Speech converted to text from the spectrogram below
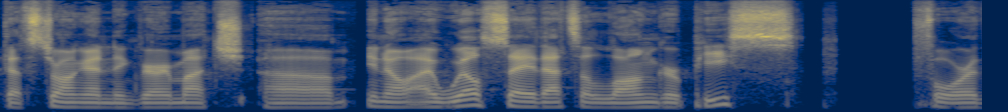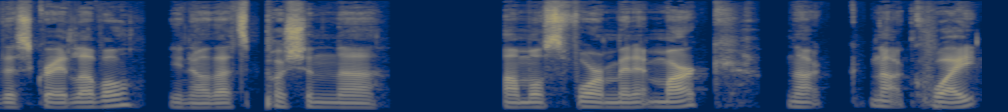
Like that strong ending very much. Um, you know, I will say that's a longer piece for this grade level. You know, that's pushing the almost four minute mark. Not not quite,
